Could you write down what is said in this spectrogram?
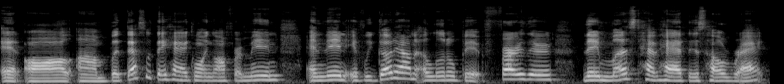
at all. Um, but that's what they had going on for men. And then if we go down a little bit further, they must have had this whole rack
